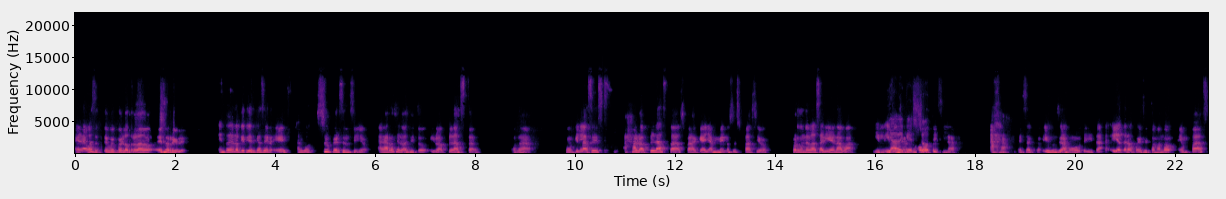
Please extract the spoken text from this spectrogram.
el agua se te fue por el otro lado. Es horrible. Entonces lo que tienes que hacer es algo súper sencillo. Agarras el vasito y lo aplastas. O sea, como que lo haces, ajá, lo aplastas para que haya menos espacio por donde va a salir el agua. Y, y Ya de funciona que como botellita. Ajá, exacto. Y funciona como botellita. Y ya te la puedes ir tomando en paz.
